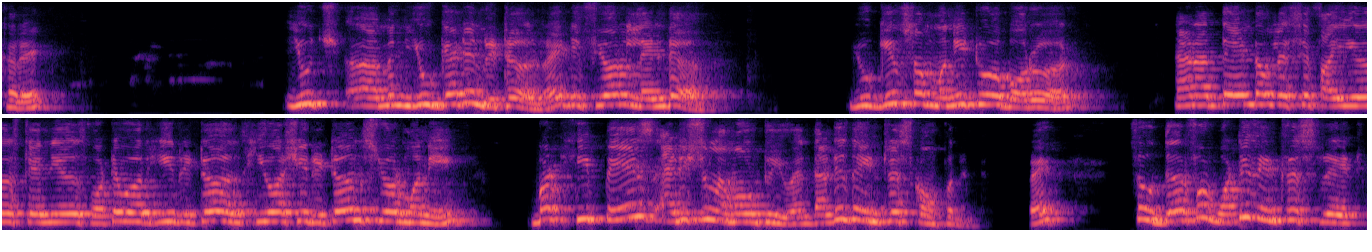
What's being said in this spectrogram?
Correct. You, I mean, you get in return, right? If you are a lender, you give some money to a borrower, and at the end of let's say five years, ten years, whatever he returns, he or she returns your money, but he pays additional amount to you, and that is the interest component, right? So therefore, what is interest rate?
